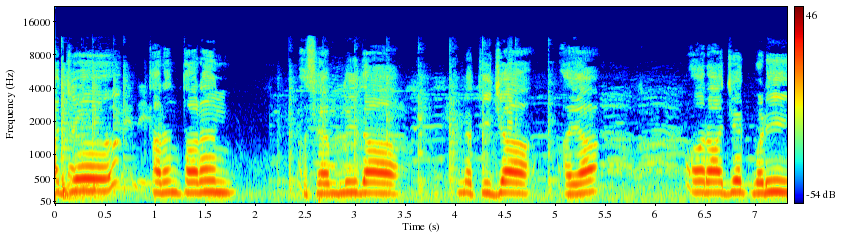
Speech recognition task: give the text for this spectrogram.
ਅੱਜ ਤਰਨਤਾਰਨ ਅਸੈਂਬਲੀ ਦਾ ਨਤੀਜਾ ਆਇਆ ਔਰ ਅੱਜ ਇੱਕ ਬੜੀ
